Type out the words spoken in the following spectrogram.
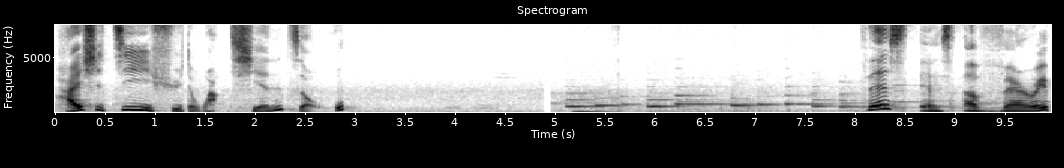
还是继续的往前走。This is a very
